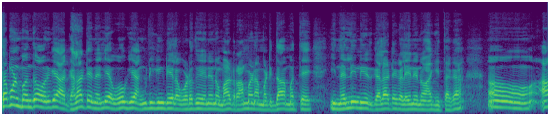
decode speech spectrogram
ತಗೊಂಡು ಬಂದು ಅವನಿಗೆ ಆ ಗಲಾಟೆನಲ್ಲಿ ಹೋಗಿ ಅಂಗಡಿ ಗಿಂಗಡಿ ಎಲ್ಲ ಒಡೆದು ಏನೇನೋ ಮಾಡಿ ರಾಮಾಯಣ ಮಾಡಿದ್ದ ಮತ್ತು ಈ ನಲ್ಲಿ ನೀರು ಗಲಾಟೆಗಳೇನೇನೋ ಆಗಿದ್ದಾಗ ಆ,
